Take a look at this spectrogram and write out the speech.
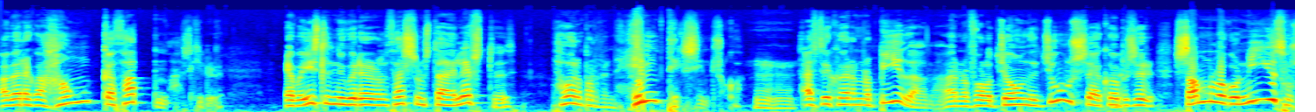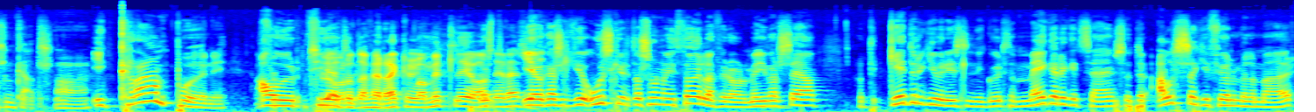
að vera eitthvað að hanga þarna skilju, ef að Íslendingur er á þessum staði leifstuð, þá er hann bara fyrir heim til sín sko Mhm. eftir hvað er hann að býða það er hann að fara á Joe and the Juice eða kaupa sér samlokk og 9000 kall Já. í krambúðinni áður tíu Fljóður utan fyrir reglu á milli og allir ég hef kannski ekki útskýrt það svona í þaula fyrir honum en ég var að segja, þetta getur ekki verið Íslendingur það meikar ekkert sens, þetta er alls ekki fjölmjölamæður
